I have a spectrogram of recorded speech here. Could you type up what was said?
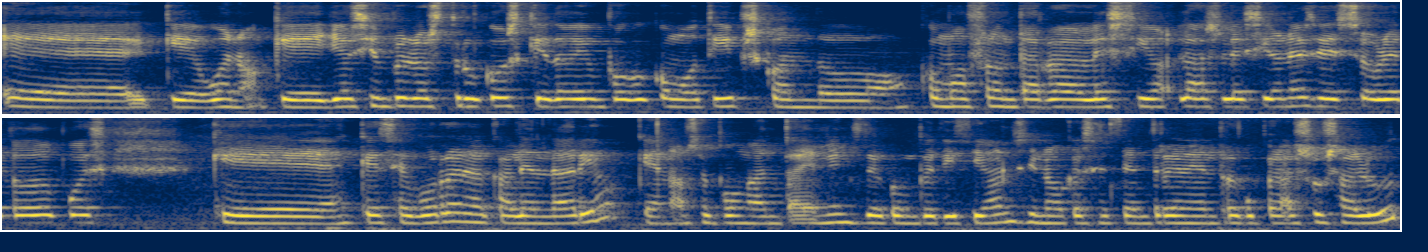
eh, que bueno, que yo siempre los trucos que doy un poco como tips cuando cómo afrontar las lesiones es sobre todo pues que, que, se borren el calendario, que no se pongan timings de competición, sino que se centren en recuperar su salud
